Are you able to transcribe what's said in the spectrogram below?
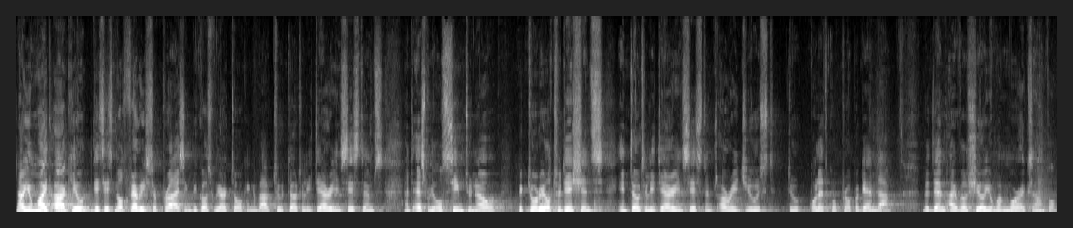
Now, you might argue this is not very surprising because we are talking about two totalitarian systems, and as we all seem to know, pictorial traditions in totalitarian systems are reduced to political propaganda. But then I will show you one more example.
